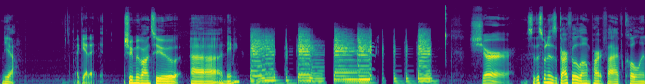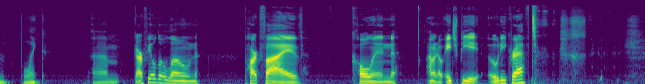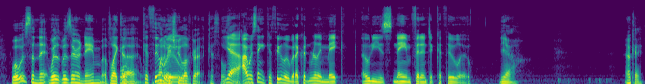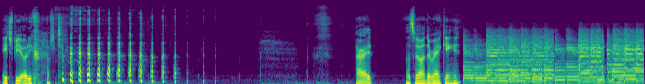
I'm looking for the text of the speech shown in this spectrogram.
Yeah. I get it. Should we move on to uh, naming? Sure. So this one is Garfield Alone Part 5 colon blank. Um, Garfield alone, part five, colon, I don't know, HP Odie What was the name? Was, was there a name of like Well, uh, a one of Cthulhu. H.P. Lovecraft? Cthulhu. Yeah, I was thinking Cthulhu, but I couldn't really make Odie's name fit into Cthulhu. Yeah. Okay, H.P. Odecraft. All right, let's move on to ranking.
